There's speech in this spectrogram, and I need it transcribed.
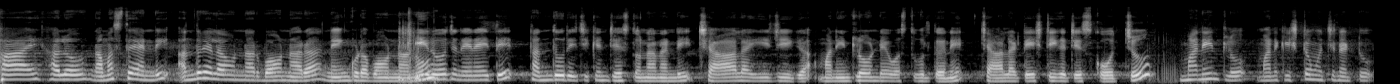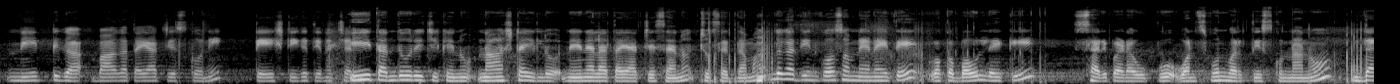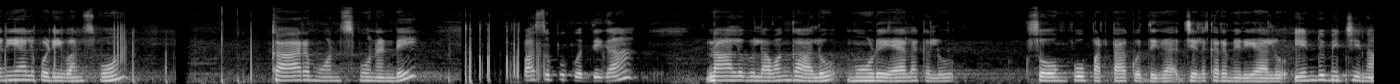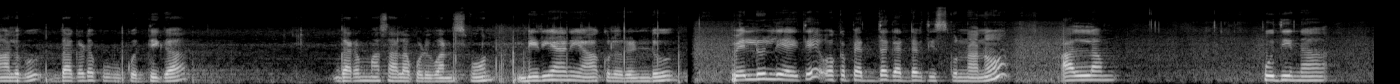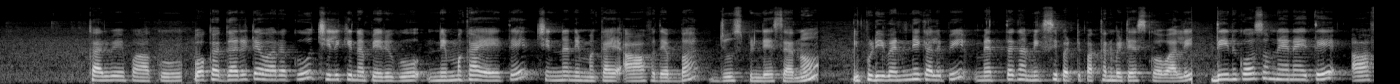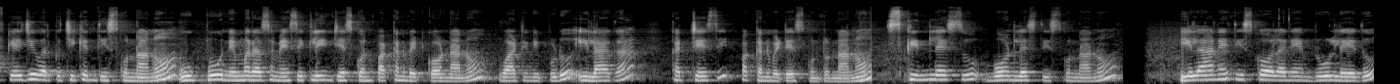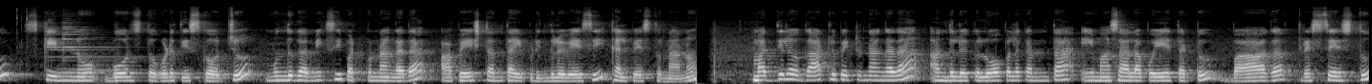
Hi hello నమస్తే అండి. అందరూ ఎలా ఉన్నారు? బాగున్నారా? నేను కూడా బాగున్నాను. ఈ రోజు నేనైతే తందూరి చికెన్ చేస్తున్నానండి. చాలా ఈజీగా మన ఇంట్లో ఉండే వస్తువులతోనే చాలా టేస్టీగా చేసుకోవచ్చు. మన ఇంట్లో మనకి ఇష్టం వచ్చినట్టు నీట్గా బాగా తయారు చేసుకొని టేస్టీగా తినచ్చు ఈ తందూరి చికెన్ నా స్టైల్లో నేను ఎలా తయారు చేశానో చూసేద్దామా? ముందుగా దీనికోసం నేనైతే ఒక బౌల్లోకి సరిపడా ఉప్పు వన్ స్పూన్ వరకు తీసుకున్నాను. ధనియాల పొడి వన్ స్పూన్. కారం వన్ స్పూన్ అండి. పసుపు కొద్దిగా నాలుగు లవంగాలు మూడు ఏలకలు సోంపు పట్టా కొద్దిగా జీలకర్ర మిరియాలు ఎండుమిర్చి నాలుగు దగడ పువ్వు కొద్దిగా గరం మసాలా పొడి వన్ స్పూన్ బిర్యానీ ఆకులు రెండు. వెల్లుల్లి అయితే ఒక పెద్ద గడ్డ తీసుకున్నాను. అల్లం పుదీనా కరివేపాకు. ఒక గరిటె వరకు చిలికిన పెరుగు నిమ్మకాయ అయితే చిన్న నిమ్మకాయ హాఫ్ దెబ్బ జ్యూస్ పిండేశాను. ఇప్పుడు ఇవన్నీ కలిపి మెత్తగా మిక్సీ పట్టి పక్కన పెట్టేసుకోవాలి. దీనికోసం నేనైతే హాఫ్ కేజీ వరకు చికెన్ తీసుకున్నాను. ఉప్పు నిమ్మరసం వేసి క్లీన్ చేసుకొని పక్కన పెట్టుకున్నాను. వాటిని ఇప్పుడు ఇలాగా కట్ చేసి పక్కన పెట్టేసుకుంటున్నాను. స్కిన్లెస్ బోన్లెస్ తీసుకున్నాను. ఇలానే తీసుకోవాలనే రూల్ లేదు. స్కిన్ బోన్స్తో కూడా తీసుకోవచ్చు. ముందుగా మిక్సీ పట్టుకున్నాం కదా ఆ పేస్ట్ అంతా ఇప్పుడు ఇందులో వేసి కలిపేస్తున్నాను. మధ్యలో ఘాట్లు పెట్టున్నాం కదా అందులోకి లోపలకంతా ఈ మసాలా పోయేటట్టు బాగా ప్రెస్ చేస్తూ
